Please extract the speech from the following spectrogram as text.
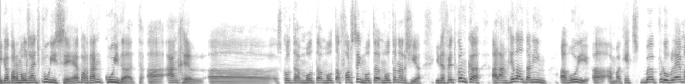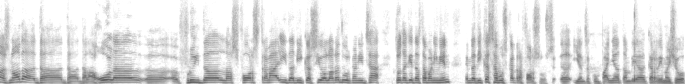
I que per molts anys pugui ser, eh? Per tant, cuida't, uh, Àngel. Uh, escolta, molta, molta força i molta, molta energia. I, de fet, com que a l'Àngel el tenim avui uh, amb aquests problemes no, de, de, de, de la gola, uh, fruit de l'esforç, treball i dedicació a l'hora d'organitzar tot aquest esdeveniment, hem de dir que s'ha buscat reforços. Uh, I ens acompanya també a Carrer Major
